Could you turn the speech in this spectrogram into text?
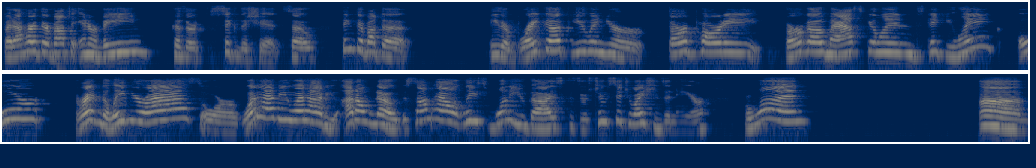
But I heard they're about to intervene because they're sick of the shit. So I think they're about to either break up you and your third party Virgo masculine sneaky link, or threaten to leave your ass or what have you, what have you. I don't know. But somehow, at least one of you guys, because there's two situations in here. For one, um,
